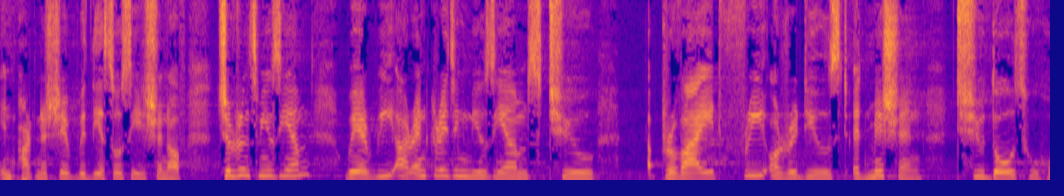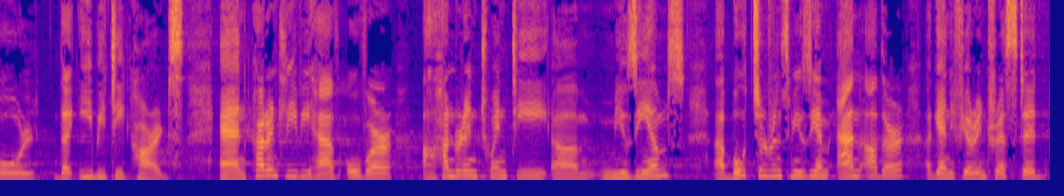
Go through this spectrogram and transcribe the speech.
in partnership with the Association of Children's Museum, where we are encouraging museums to provide free or reduced admission to those who hold the EBT cards. And currently, we have over 120 um, museums, uh, both Children's Museum and other. Again, if you're interested,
